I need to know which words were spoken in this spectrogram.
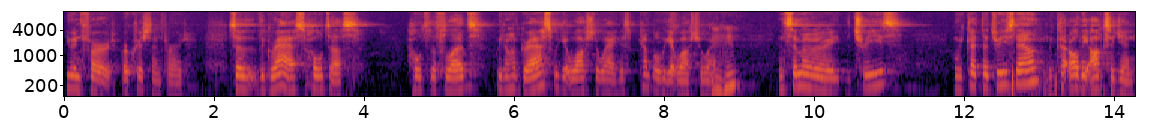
you inferred, or Krishna inferred. So the grass holds us holds the floods. We don't have grass, we get washed away. This temple, we get washed away. Mhm. And similarly, the trees, when we cut the trees down, we cut all the oxygen.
